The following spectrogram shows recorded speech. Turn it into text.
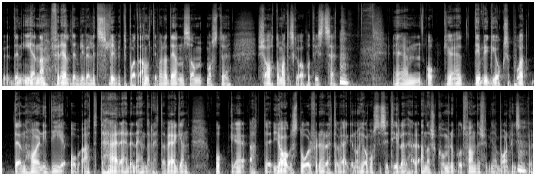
den ena föräldern bli väldigt slut på att alltid vara den som måste tjata om att det ska vara på ett visst sätt. Mm. Ehm, och eh, det bygger ju också på att den har en idé om att det här är den enda rätta vägen. Och eh, att eh, jag står för den rätta vägen och jag måste se till att det här, annars kommer det gå åt fanders för mina barn till Mm. exempel.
